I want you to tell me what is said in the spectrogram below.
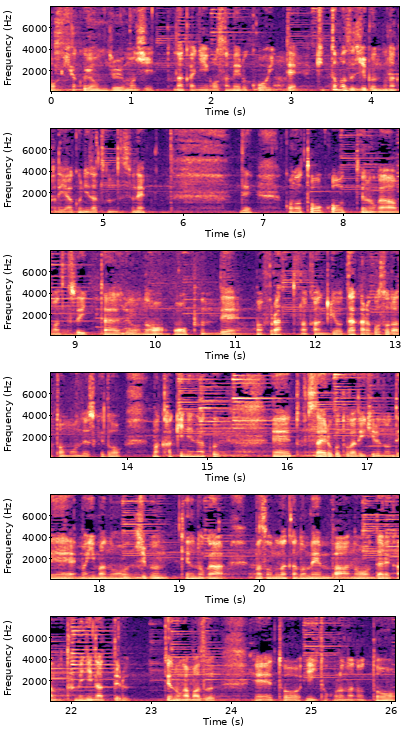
を140文字の中に収める行為ってきっとまず自分の中で役に立つんですよね。でこの投稿っていうのが、まあ、Twitter 上のオープンで、まあ、フラットな環境だからこそだと思うんですけど、まあ、垣根なく、えーと、伝えることができるので、まあ、今の自分っていうのが、まあ、その中のメンバーの誰かのためになってるっていうのがまず、えーと、いいところなのと、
